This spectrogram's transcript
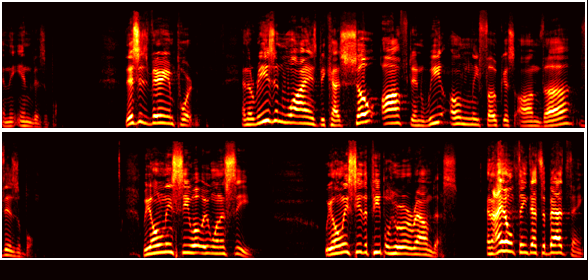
and the invisible. This is very important. And the reason why is because so often we only focus on the visible. We only see what we want to see. We only see the people who are around us. And I don't think that's a bad thing.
